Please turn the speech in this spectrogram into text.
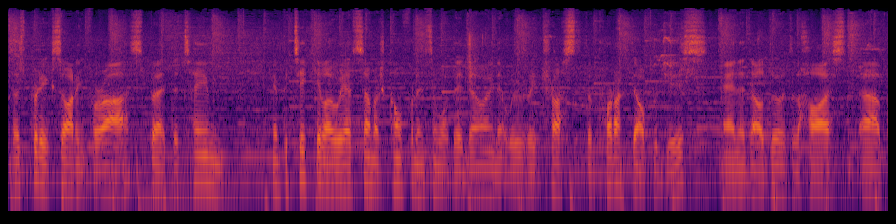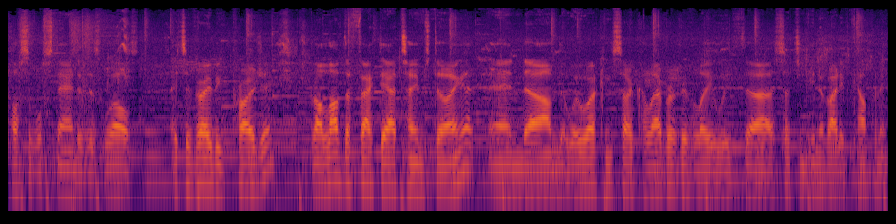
So it's pretty exciting for us, but the team in particular, we have so much confidence in what they're doing that we really trust the product they'll produce and that they'll do it to the highest uh, possible standard as well. It's a very big project, but I love the fact our team's doing it and um, that we're working so collaboratively with uh, such an innovative company.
